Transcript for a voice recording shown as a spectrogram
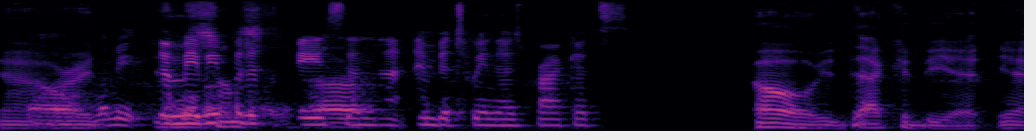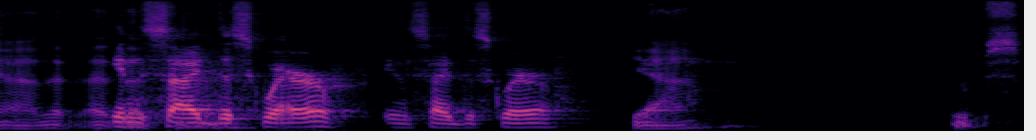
yeah. Oh, All right. let me- So maybe put a space uh, in, the- in between those brackets. Oh, that could be it. Yeah. That, that- inside the square, inside the square. Yeah. Oops.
